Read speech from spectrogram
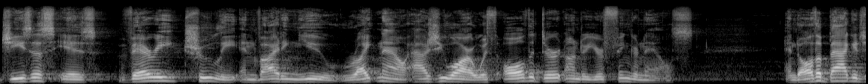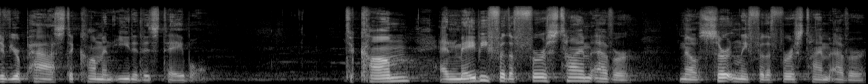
Jesus is very truly inviting you right now, as you are, with all the dirt under your fingernails and all the baggage of your past, to come and eat at his table. To come and maybe for the first time ever, no, certainly for the first time ever,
